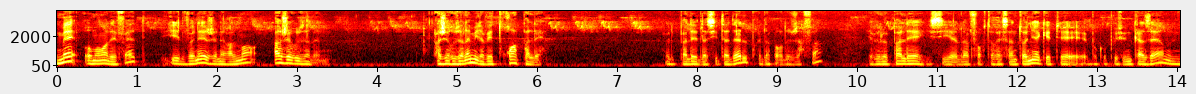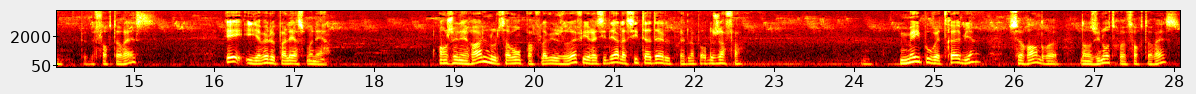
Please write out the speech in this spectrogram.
Mais au moment des fêtes, il venait généralement à Jérusalem. À Jérusalem, il avait trois palais. Le palais de la citadelle, près de la porte de Jaffa. Il y avait le palais ici, à la forteresse Antonia, qui était beaucoup plus une caserne, une espèce de forteresse. Et il y avait le palais asmonéen. En général, nous le savons par Flavius Joseph, il résidait à la citadelle, près de la porte de Jaffa. Mais il pouvait très bien se rendre dans une autre forteresse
